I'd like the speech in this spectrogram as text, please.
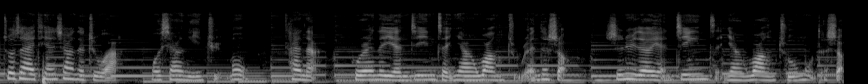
坐在天上的主啊，我向你举目，看呐，仆人的眼睛怎样望主人的手，使女的眼睛怎样望主母的手，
